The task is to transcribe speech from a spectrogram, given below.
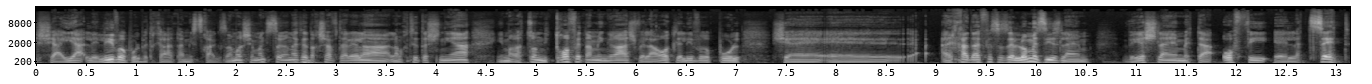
שהיה לליברפול בתחילת המשחק. זה אומר שמנצ'סטר יונייטד עכשיו תעלה למחצית השנייה עם הרצון לטרוף את המגרש ולהראות לליברפול שה-1-0 אה, הזה לא מזיז להם, ויש להם את האופי אה, לצאת,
